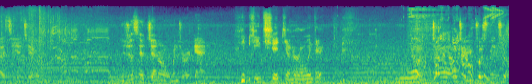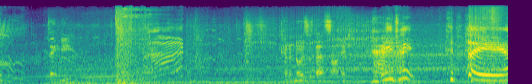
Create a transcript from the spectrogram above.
I see it too. You just hit General Winter again. Eat shit, General Winter. No, General Winter, you pushed me into a thingy. What kind of noise is that, Sonic? Reach me! hey!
